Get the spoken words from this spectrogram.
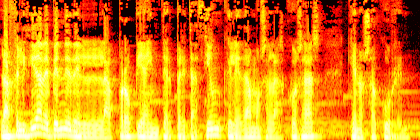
La felicidad depende de la propia interpretación que le damos a las cosas que nos ocurren.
